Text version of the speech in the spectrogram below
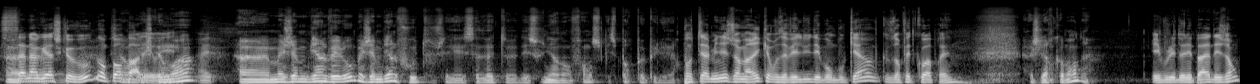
Ça euh, n'engage que vous, mais on peut en parler. Que moi. Euh, mais j'aime bien le vélo, mais j'aime bien le foot. Ça doit être des souvenirs d'enfance, les sports populaires. Pour terminer, Jean-Marie, quand vous avez lu des bons bouquins, vous en faites quoi après? Je les recommande. Et vous les donnez pas à des gens?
